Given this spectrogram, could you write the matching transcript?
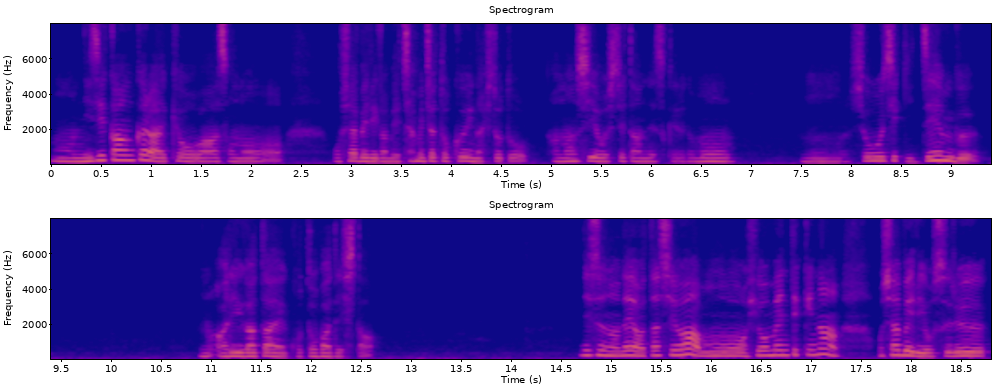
もう2時間くらい今日はそのおしゃべりがめちゃめちゃ得意な人と話をしてたんですけれども、もう正直全部ありがたい言葉でした。ですので私はもう表面的なおしゃべりをする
